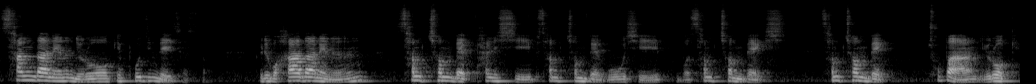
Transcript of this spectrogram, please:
상단에는 이렇게 포진돼 있었어. 그리고 하단에는 3180, 3150, 뭐 3100, 3100 초반 이렇게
